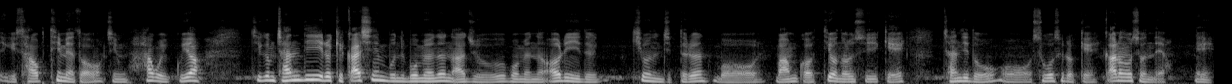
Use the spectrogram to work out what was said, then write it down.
여기 사업팀에서 지금 하고 있고요. 지금 잔디 이렇게 까시는 분들 보면은 아주 보면은 어린이들 키우는 집들은 뭐 마음껏 뛰어놀 수 있게 잔디도 어, 수고스럽게 깔아놓으셨네요. 예,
